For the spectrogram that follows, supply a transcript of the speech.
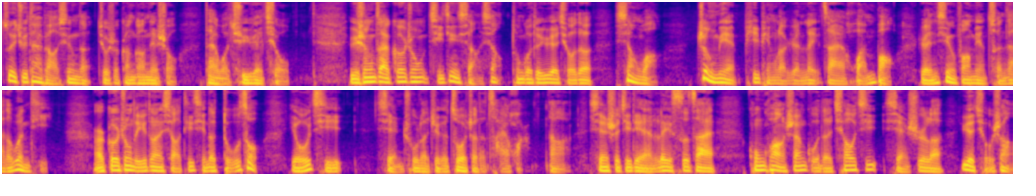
最具代表性的就是刚刚那首《带我去月球》。雨生在歌中极尽想象，通过对月球的向往。正面批评了人类在环保、人性方面存在的问题，而歌中的一段小提琴的独奏，尤其显出了这个作者的才华啊！先是几点类似在空旷山谷的敲击，显示了月球上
